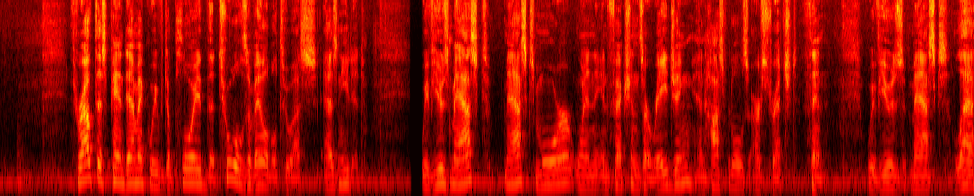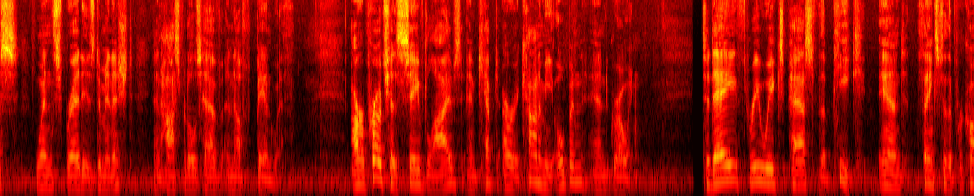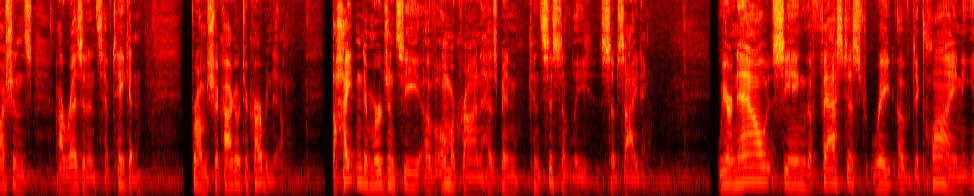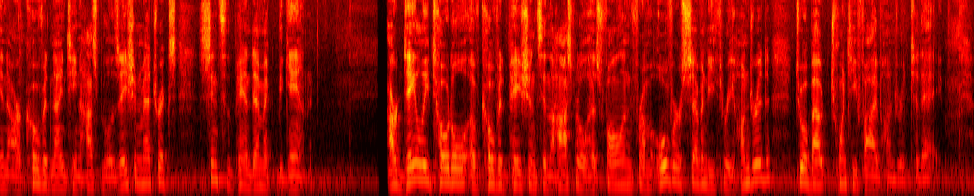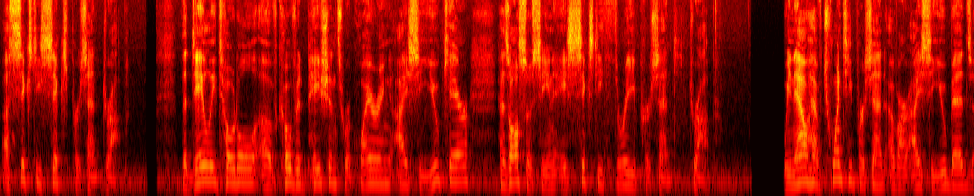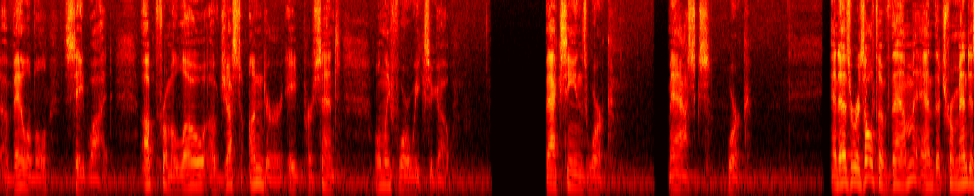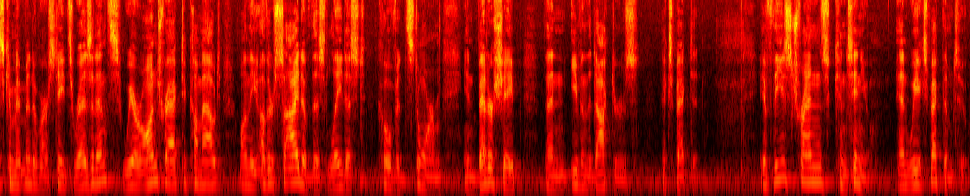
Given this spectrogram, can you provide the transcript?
Throughout this pandemic, we've deployed the tools available to us as needed. We've used masked, masks more when infections are raging and hospitals are stretched thin. We've used masks less when spread is diminished and hospitals have enough bandwidth. Our approach has saved lives and kept our economy open and growing. Today, three weeks past the peak, and thanks to the precautions our residents have taken from Chicago to Carbondale. The heightened emergency of Omicron has been consistently subsiding. We are now seeing the fastest rate of decline in our COVID 19 hospitalization metrics since the pandemic began. Our daily total of COVID patients in the hospital has fallen from over 7,300 to about 2,500 today a 66% drop. The daily total of COVID patients requiring ICU care has also seen a 63% drop. We now have 20% of our ICU beds available statewide, up from a low of just under 8% only four weeks ago. Vaccines work, masks work. And as a result of them and the tremendous commitment of our state's residents, we are on track to come out on the other side of this latest COVID storm in better shape than even the doctors expected. If these trends continue, and we expect them to,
